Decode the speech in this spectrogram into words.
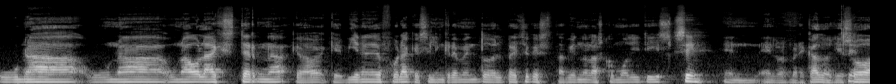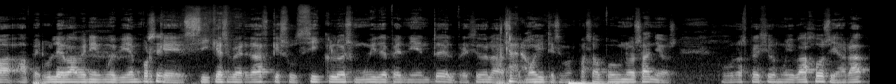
una, una, una ola externa que, va- que viene de fuera, que es el incremento del precio que se está viendo en las commodities Sí, en, en los mercados. Y eso a, a Perú le va a venir muy bien porque sí. que es verdad que su ciclo es muy dependiente del precio de las Claro. commodities. Hemos pasado por unos años con unos precios muy bajos y ahora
